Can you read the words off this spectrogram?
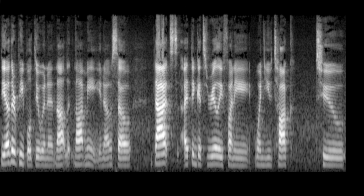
the other people doing it not not me you know? So that's i think it's really funny when you talk to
